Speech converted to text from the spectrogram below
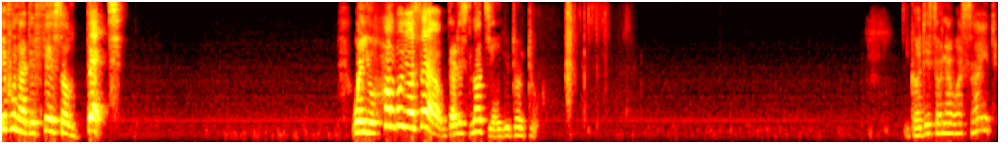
Even at the face of death. When you humble yourself, there is nothing you don't do. God is on our side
